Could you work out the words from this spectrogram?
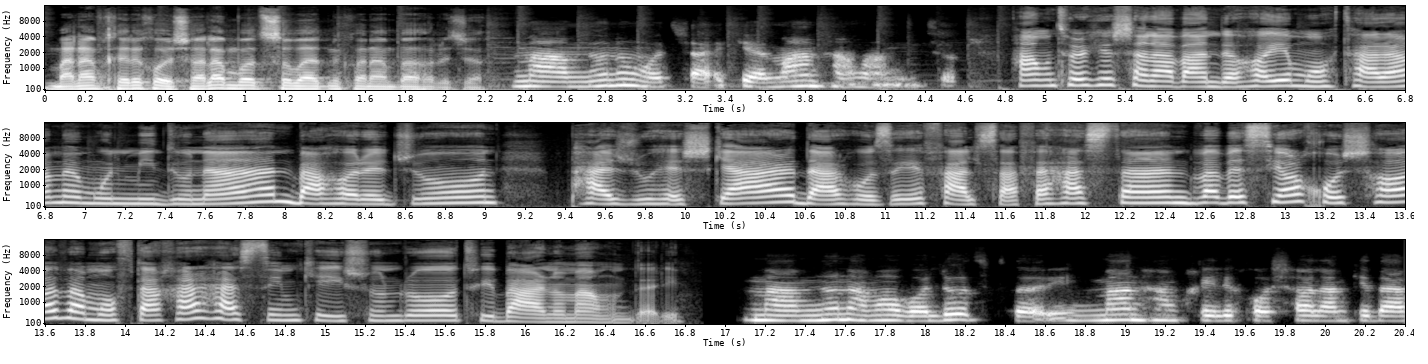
منم خیلی خوشحالم باید صحبت می‌کنم بهار جان. ممنون و متشکر من هم همینطور. همونطور که شنونده های محترممون می‌دونن بهار جون پژوهشگر در حوزه فلسفه هستند و بسیار خوشحال و مفتخر هستیم که ایشون رو توی برنامهمون داریم. ممنونم آوا لطف دارین. من هم خیلی خوشحالم که در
